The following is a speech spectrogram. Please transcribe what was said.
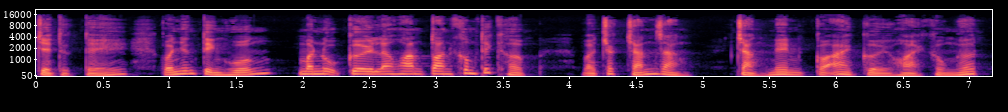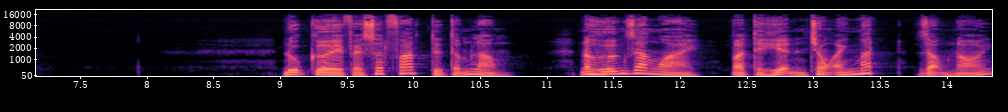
Trên thực tế, có những tình huống mà nụ cười là hoàn toàn không thích hợp và chắc chắn rằng chẳng nên có ai cười hoài không ngớt. Nụ cười phải xuất phát từ tấm lòng. Nó hướng ra ngoài và thể hiện trong ánh mắt, giọng nói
